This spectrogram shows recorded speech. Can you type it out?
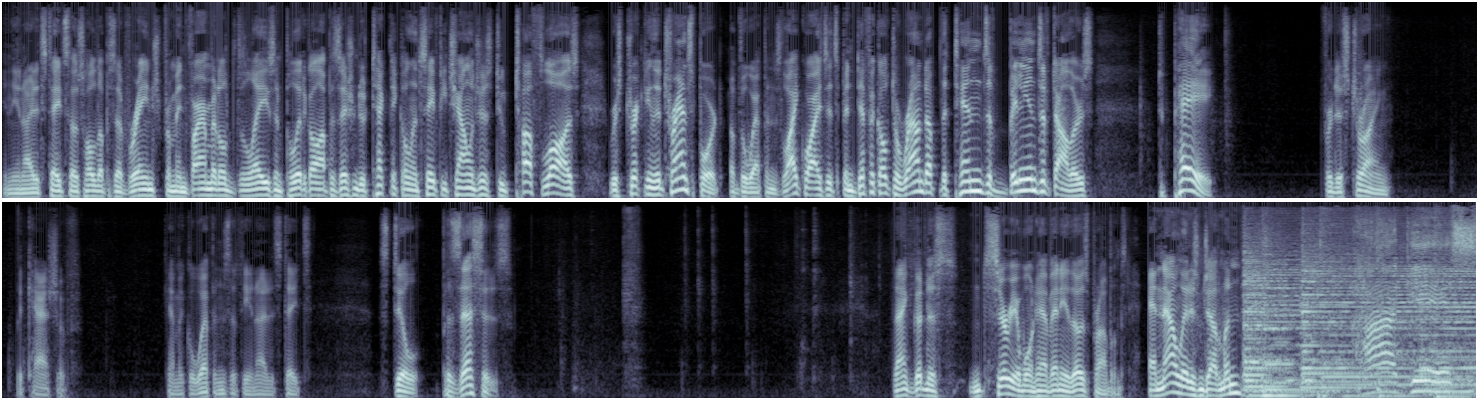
In the United States, those holdups have ranged from environmental delays and political opposition to technical and safety challenges to tough laws restricting the transport of the weapons. Likewise, it's been difficult to round up the tens of billions of dollars to pay for destroying the cache of chemical weapons that the United States still possesses. Thank goodness Syria won't have any of those problems. And now, ladies and gentlemen. I guess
